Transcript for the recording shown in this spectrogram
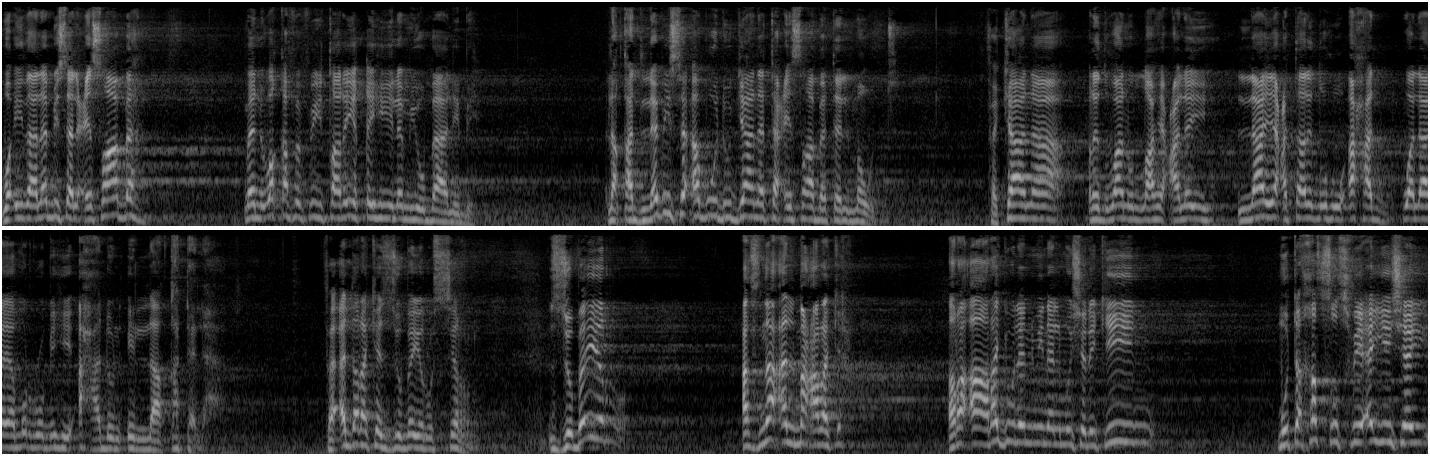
وإذا لبس العصابة من وقف في طريقه لم يبال به. لقد لبس أبو دجانة عصابة الموت. فكان رضوان الله عليه لا يعترضه أحد ولا يمر به أحد إلا قتله. فأدرك الزبير السر. الزبير أثناء المعركة رأى رجلا من المشركين متخصص في أي شيء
